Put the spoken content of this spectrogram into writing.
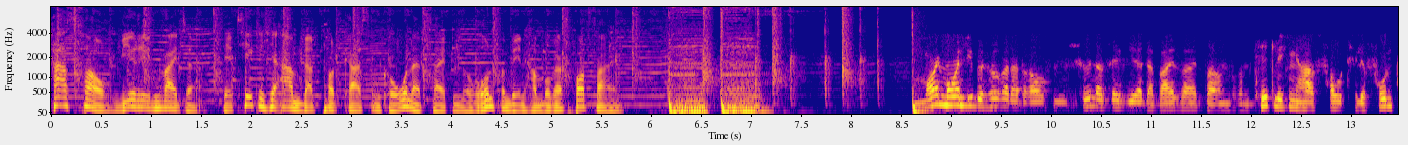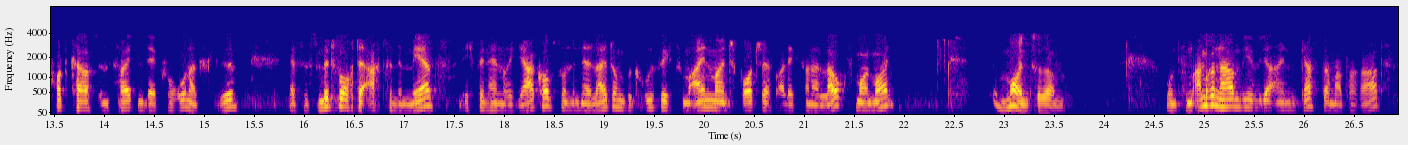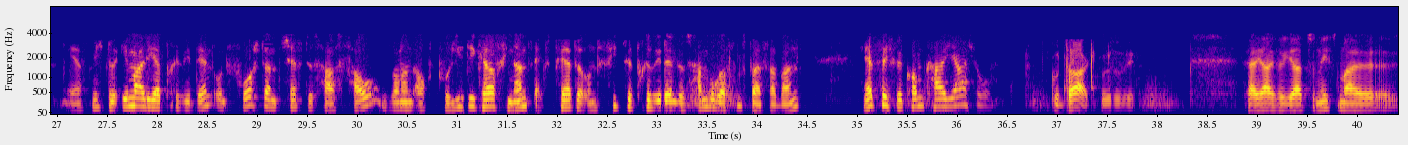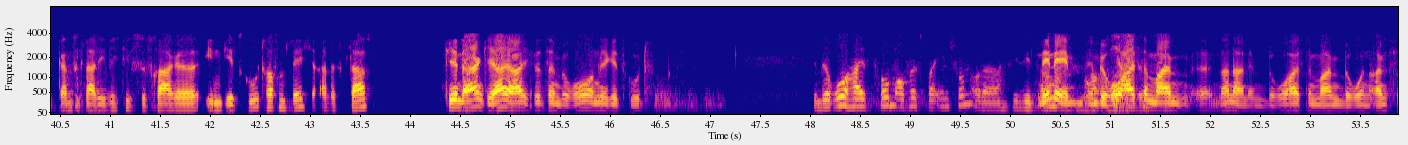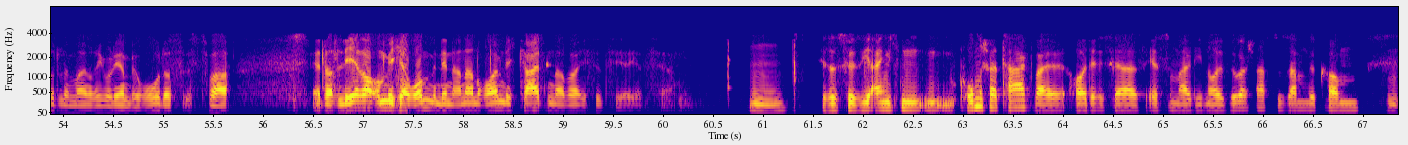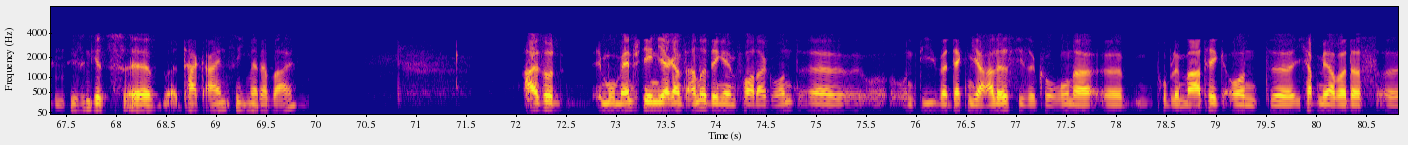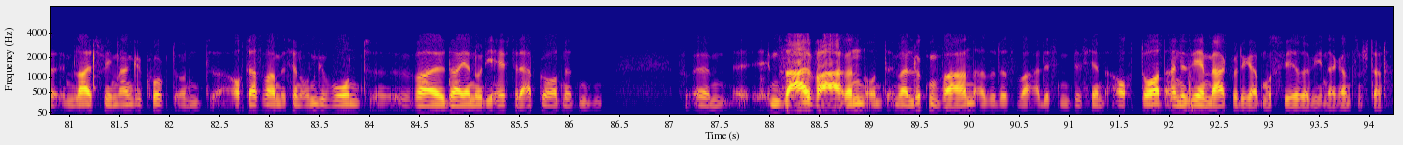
HSV, wir reden weiter. Der tägliche Abendblatt-Podcast in Corona-Zeiten rund um den Hamburger Sportverein. Moin, moin, liebe Hörer da draußen. Schön, dass ihr wieder dabei seid bei unserem täglichen HSV-Telefon-Podcast in Zeiten der Corona-Krise. Es ist Mittwoch, der 18. März. Ich bin Henrik Jakobs und in der Leitung begrüße ich zum einen meinen Sportchef Alexander Laux. Moin, moin. Moin zusammen. Und zum anderen haben wir wieder einen Gast am Apparat. Er ist nicht nur ehemaliger Präsident und Vorstandschef des HSV, sondern auch Politiker, Finanzexperte und Vizepräsident des Hamburger Fußballverbands. Herzlich willkommen, Karl Jarchow. Guten Tag, grüße Sie. Ja, ja, ja, zunächst mal ganz klar die wichtigste Frage. Ihnen geht's gut, hoffentlich? Alles klar? Vielen Dank. Ja, ja, ich sitze im Büro und mir geht's gut. Im Büro heißt Homeoffice bei Ihnen schon oder wie sieht's nee, aus? Nee, im, im Büro heißt in meinem äh, nein, nein, im Büro heißt in meinem Büro in einem Viertel in meinem regulären Büro. Das ist zwar etwas leerer um mich herum in den anderen Räumlichkeiten, aber ich sitze hier jetzt, ja. Hm. Ist es für Sie eigentlich ein, ein, komischer Tag, weil heute ist ja das erste Mal die neue Bürgerschaft zusammengekommen. Mhm. Sie sind jetzt äh, Tag eins nicht mehr dabei? Also im Moment stehen ja ganz andere Dinge im Vordergrund äh, und die überdecken ja alles, diese Corona-Problematik. und äh, ich habe mir aber das äh, im Livestream angeguckt und auch das war ein bisschen ungewohnt, äh, weil da ja nur die Hälfte der Abgeordneten ähm, im Saal waren und immer Lücken waren. Also das war alles ein bisschen auch dort eine sehr merkwürdige Atmosphäre wie in der ganzen Stadt.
